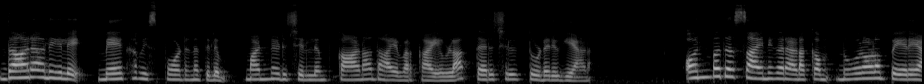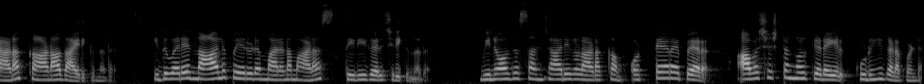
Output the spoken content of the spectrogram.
ധാരാലിയിലെ മേഘവിസ്ഫോടനത്തിലും മണ്ണിടിച്ചിലും കാണാതായവർക്കായുള്ള തെരച്ചിൽ തുടരുകയാണ്. ഒൻപത് സൈനികരടക്കം നൂറോളം പേരെയാണ് കാണാതായിരിക്കുന്നത്. ഇതുവരെ നാല് പേരുടെ മരണമാണ് സ്ഥിരീകരിച്ചിരിക്കുന്നത്. വിനോദസഞ്ചാരികളടക്കം ഒട്ടേറെ പേർ അവശിഷ്ടങ്ങൾക്കിടയിൽ കുടുങ്ങിക്കിടപ്പുണ്ട്.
